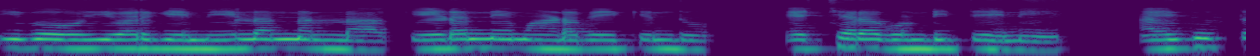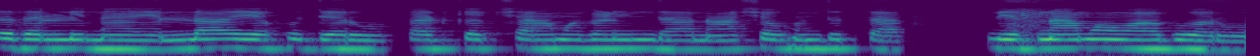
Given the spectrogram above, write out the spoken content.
ಇಗೋ, ಇವರಿಗೆ ಮೇಲನ್ನಲ್ಲ ಕೇಡನ್ನೇ ಮಾಡಬೇಕೆಂದು ಎಚ್ಚರಗೊಂಡಿದ್ದೇನೆ. ಐಗುಪ್ತದಲ್ಲಿನ ಎಲ್ಲ ಯಹುದ್ಯರು ಖಡ್ಗಕ್ಷಾಮಗಳಿಂದ ನಾಶಹೊಂದುತ್ತಾ ನಿರ್ನಾಮವಾಗುವರು.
